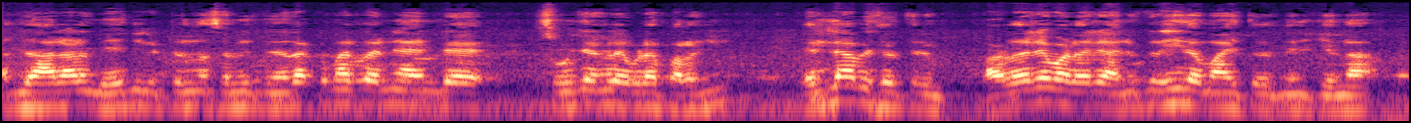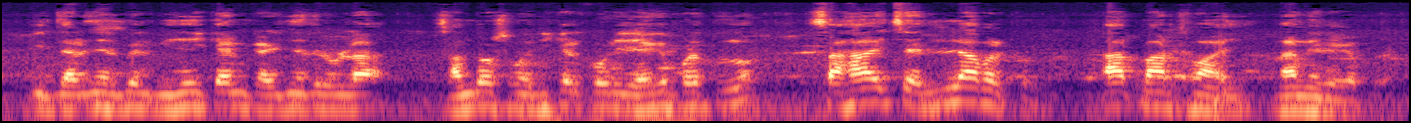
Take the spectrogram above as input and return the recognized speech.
അത് ധാരാളം വേദി കിട്ടുന്ന സമയത്ത് നേതാക്കന്മാർ തന്നെ അതിന്റെ സൂചനകൾ ഇവിടെ പറഞ്ഞു. എല്ലാ വിധത്തിലും വളരെ വളരെ അനുഗ്രഹീതമായി തീർന്നിരിക്കുന്ന ഈ തെരഞ്ഞെടുപ്പിൽ വിജയിക്കാൻ കഴിഞ്ഞതിലുള്ള സന്തോഷം ഒരിക്കൽ കൂടി രേഖപ്പെടുത്തുന്നു. സഹായിച്ച എല്ലാവർക്കും ആത്മാർത്ഥമായി നന്ദി രേഖപ്പെടുത്തുന്നു.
